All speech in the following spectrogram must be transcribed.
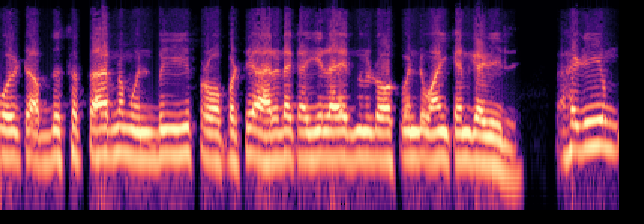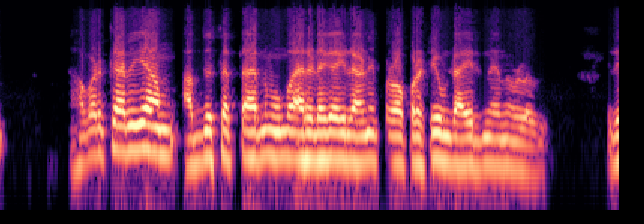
പോയിട്ട് അബ്ദുൽ സത്താറിന് മുൻപ് ഈ പ്രോപ്പർട്ടി ആരുടെ കയ്യിലായിരുന്നു ഡോക്യുമെന്റ് വാങ്ങിക്കാൻ കഴിയില്ലേ? കഴിയും. അവർക്കറിയാം അബ്ദുൽ സത്താറിന് മുമ്പ് ആരുടെ കയ്യിലാണ് പ്രോപ്പർട്ടി ഉണ്ടായിരുന്നത് എന്നുള്ളത് ഇത്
